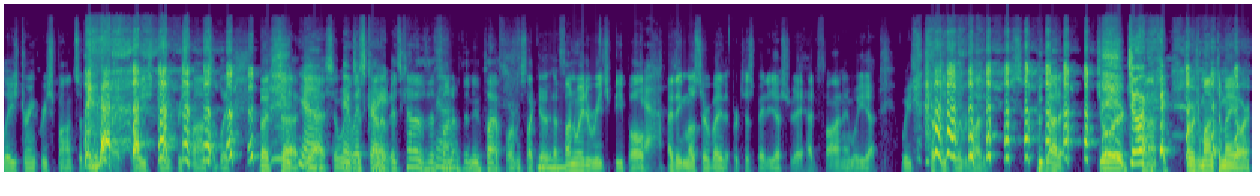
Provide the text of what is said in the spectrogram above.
please drink responsibly. right? Please drink responsibly. But uh, yeah, Yeah, so we just kind of it's kind of the fun of the new platform. It's like a, a Mhm. fun way to reach people. Yeah. I think most everybody that participated yesterday had fun, and we uh, we certainly delivered a lot. Of, who got it? George George. George Montemayor.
